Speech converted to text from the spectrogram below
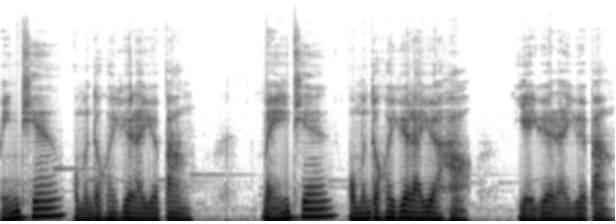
明天我们都会越来越棒，每一天我们都会越来越好。也越来越棒。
